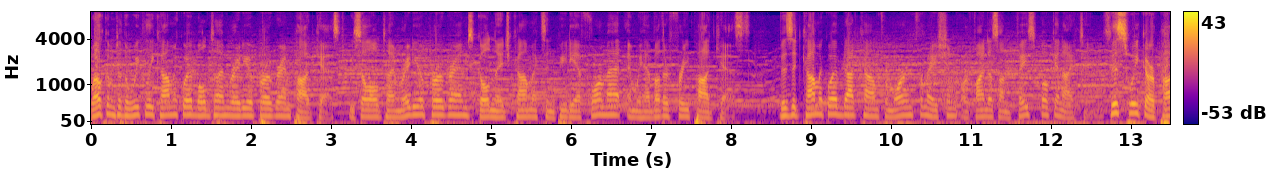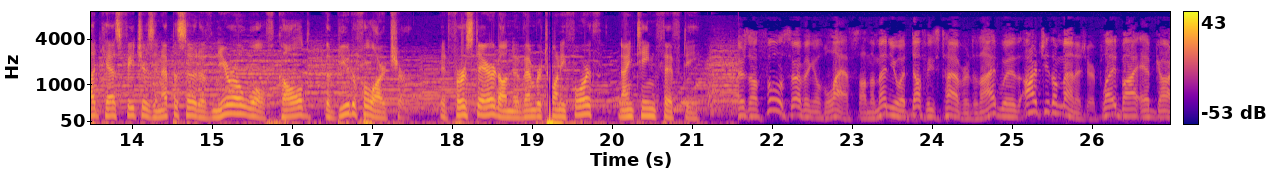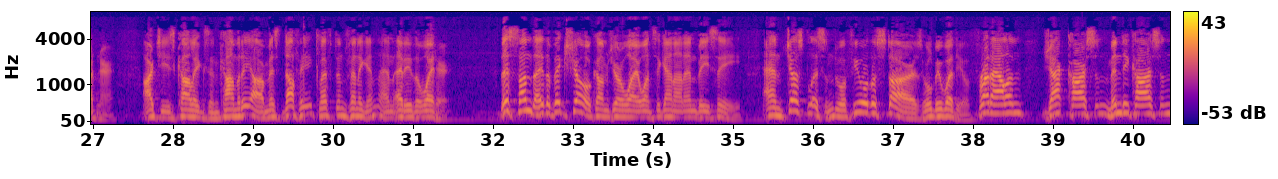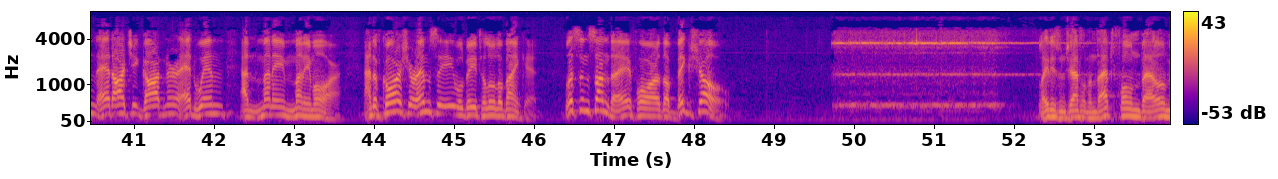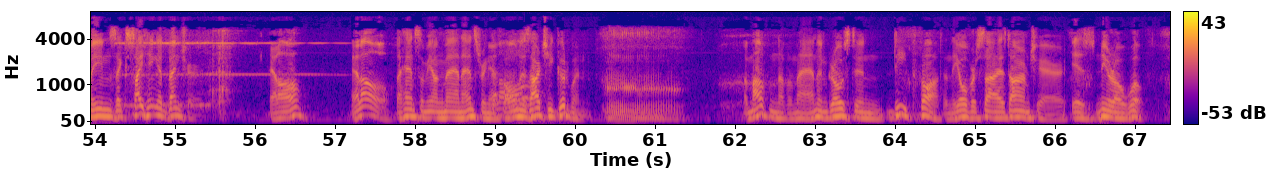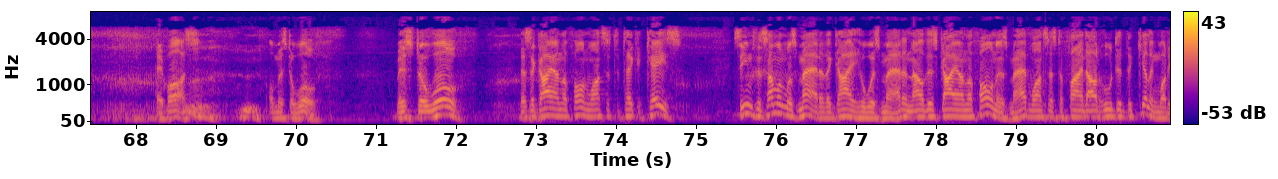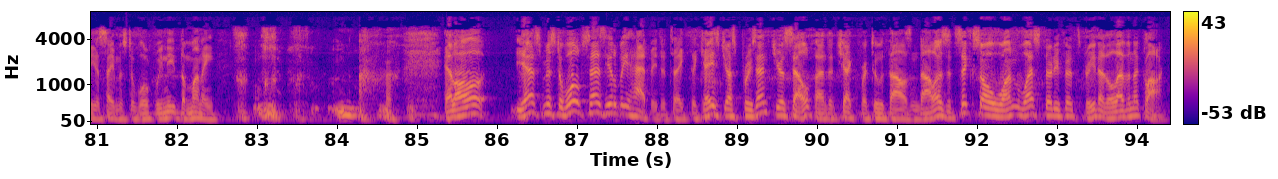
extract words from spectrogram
Welcome to the weekly Comic Web Old Time Radio Program podcast. We sell old time radio programs, Golden Age comics in PDF format, and we have other free podcasts. Visit comicweb.com for more information or find us on Facebook and iTunes. This week, our podcast features an episode of Nero Wolfe called The Beautiful Archer. It first aired on November 24th, 1950. There's a full serving of laughs on the menu at Duffy's Tavern tonight with Archie the Manager, played by Ed Gardner. Archie's colleagues in comedy are Miss Duffy, Clifton Finnegan, and Eddie the Waiter. This Sunday, the big show comes your way once again on NBC. And just listen to a few of the stars who'll be with you Fred Allen, Jack Carson, Mindy Carson, Ed Archie Gardner, Ed Wynn, and many, many more. And of course, your MC will be Tallulah Bankhead. Listen Sunday for the big show. Ladies and gentlemen, that phone bell means exciting adventure. Hello? Hello. The handsome young man answering the phone is Archie Goodwin. A mountain of a man engrossed in deep thought in the oversized armchair is Nero Wolfe. Hey, boss. Oh, Mr. Wolfe. Mr. Wolfe. There's a guy on the phone wants us to take a case. Seems that someone was mad at a guy who was mad, and now this guy on the phone is mad, wants us to find out who did the killing. What do you say, Mr. Wolfe? We need the money. Hello? Yes, Mr. Wolfe says he'll be happy to take the case. Just present yourself and a check for $2,000 at 601 West 35th Street at 11 o'clock.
